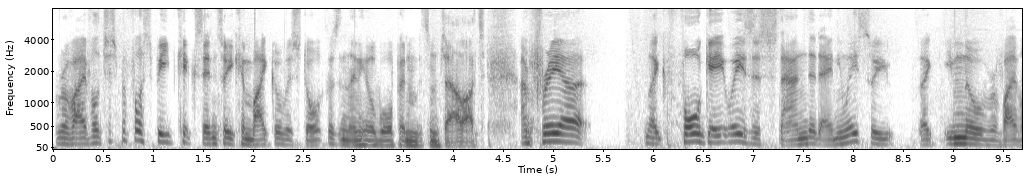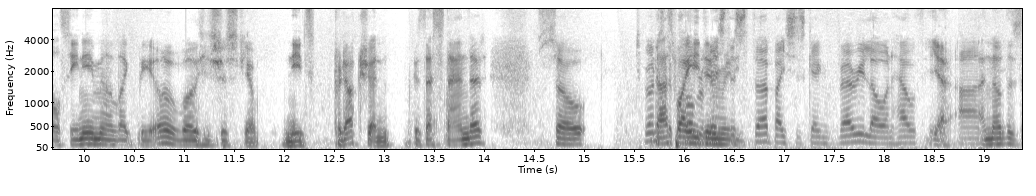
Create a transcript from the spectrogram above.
revival just before speed kicks in, so he can micro with stalkers, and then he'll warp in with some zealots. And Freya, like four gateways is standard anyway, so you like even though revival seen him, he'll like be oh well he's just you know needs production because that's standard. So honest, that's the why he problem didn't is really- this third base is getting very low on health here, yeah, I and know there's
